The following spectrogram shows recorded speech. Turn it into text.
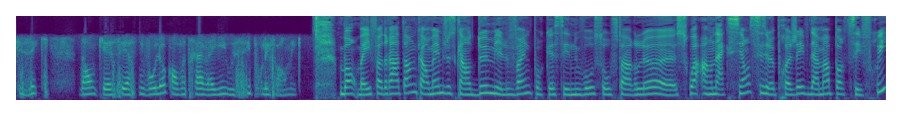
physique. Donc, c'est à ce niveau-là qu'on va travailler aussi pour les former. Bon, ben il faudra attendre quand même jusqu'en 2020 pour que ces nouveaux sauveteurs-là euh, soient en action, si le projet évidemment porte ses fruits.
